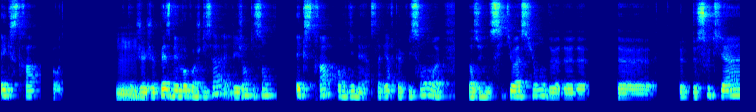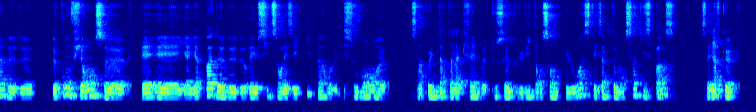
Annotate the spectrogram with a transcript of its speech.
extraordinaires. Mmh. Je je pèse mes mots quand je dis ça, des gens qui sont extraordinaires, c'est-à-dire que qui sont, heu, dans une situation de de de de soutien, de de confiance, heu et il y a pas de de de réussite sans les équipes, hein. On le dit souvent, c'est un peu une tarte à la crème, tout seul plus vite, ensemble plus loin. C'est exactement ça qui se passe. C'est-à-dire que,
